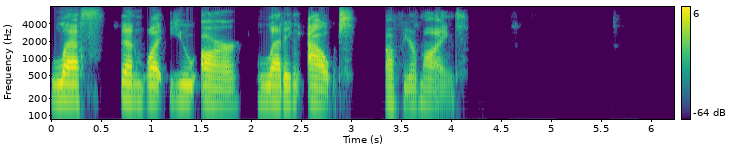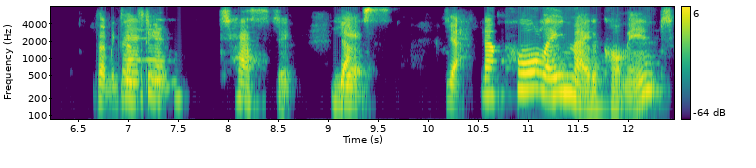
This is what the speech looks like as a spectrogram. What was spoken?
less than what you are letting out of your mind. Does that make sense to you? Fantastic. Yeah. Yes. Yeah. Now, Pauline made a comment.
